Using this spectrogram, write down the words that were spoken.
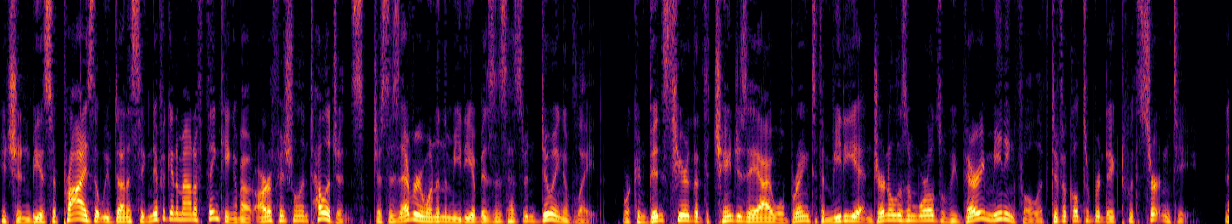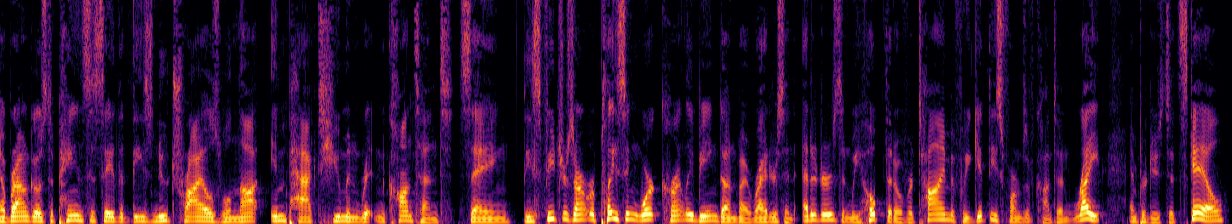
It shouldn't be a surprise that we've done a significant amount of thinking about artificial intelligence, just as everyone in the media business has been doing of late. We're convinced here that the changes AI will bring to the media and journalism worlds will be very meaningful if difficult to predict with certainty. Now, Brown goes to pains to say that these new trials will not impact human written content, saying, These features aren't replacing work currently being done by writers and editors, and we hope that over time, if we get these forms of content right and produced at scale,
